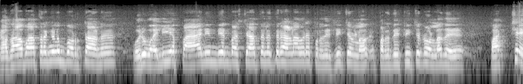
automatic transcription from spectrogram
കഥാപാത്രങ്ങളും പുറത്താണ്. ഒരു വലിയ പാൻ ഇന്ത്യൻ പശ്ചാത്തലത്തിലാണ് അവരെ പ്രതിഷ്ഠിച്ചുള്ള പ്രതിഷ്ഠിച്ചിട്ടുള്ളത്. പക്ഷേ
